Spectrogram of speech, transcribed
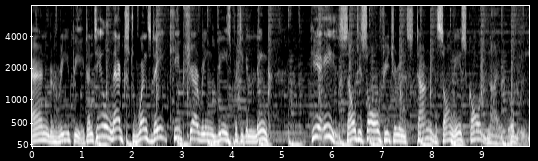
and repeat. Until next Wednesday, keep sharing this particular link here is Sauti Sol featuring Stan. The song is called. Nairobi,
